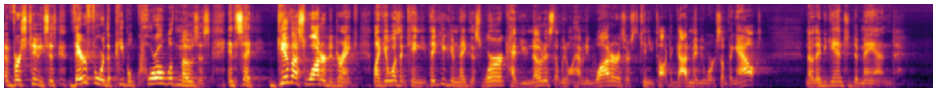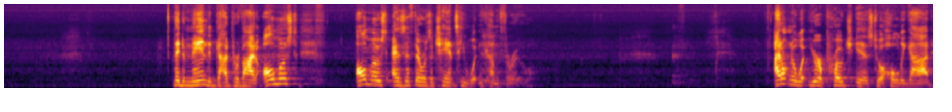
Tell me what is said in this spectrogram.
verse 2, he says, Therefore the people quarreled with Moses and said, Give us water to drink. Like it wasn't, Can you think you can make this work? Have you noticed that we don't have any water? Is there, can you talk to God and maybe work something out? No, they began to demand. They demanded God provide almost, almost as if there was a chance he wouldn't come through. I don't know what your approach is to a holy God,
